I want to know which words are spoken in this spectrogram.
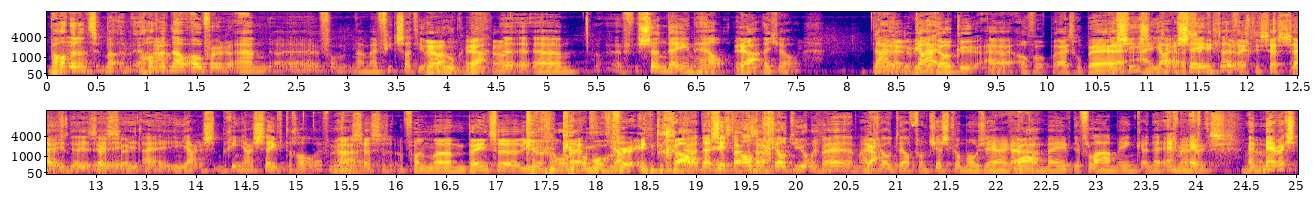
We hadden het, hadden we het nou over, ehm, eh, van, nou mijn fiets staat hier Ja. om de hoek, ja. Ja. Eh, eh, ehm, Sunday in Hell, Ja. weet je wel? Daar, De De daar, eh over Parijs-Roubaix. Precies, eind jaren 70. 1976. eh, de- eh, 76. in jaren, begin jaren 70 al, hè? Ja, Ja. zes- van een Deense Jurgen Ik heb hem ongeveer Ja. integraal. Ja, daar in zitten altijd gezet. grote jongens bij. hè. Mijn Ja. grote held Francesco Moser rijdt Ja. mee, de Vlaming en de echt, Merckx. echt en Merckx.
